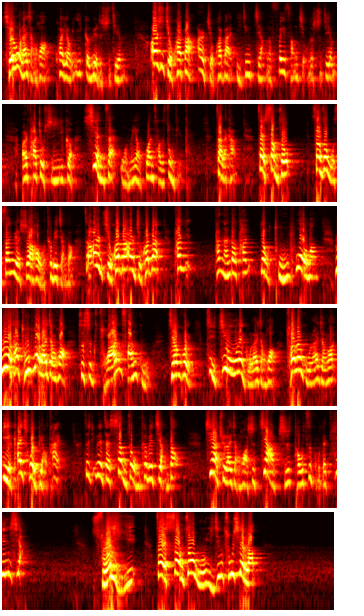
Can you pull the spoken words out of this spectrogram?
前后来讲的话，快要一个月的时间。二十九块半，二十九块半已经讲了非常久的时间，而它就是一个现在我们要观察的重点。再来看，在上周上周五三月十二号，我特别讲到，这二十九块半，二十九块半，它它难道它要突破吗？如果它突破来讲的话，这是个传产股将会即金融类股来讲的话，传染股来讲的话也开始会表态。这因为在上周我们特别讲到。接下去来讲的话，是价值投资股的天下，所以在上周五已经出现了，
